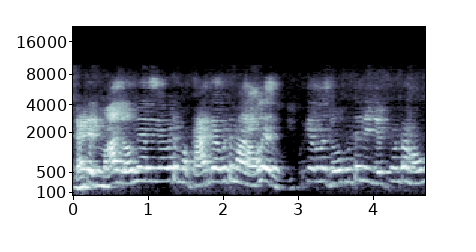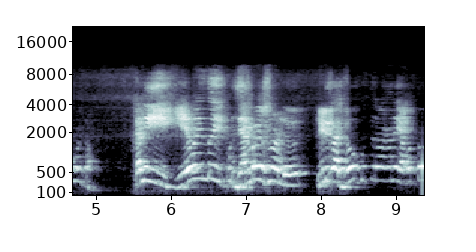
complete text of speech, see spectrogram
అంటే మా లవ్ మ్యారేజ్ కాబట్టి మా కాదు కాబట్టి మా అవ్వలేదు. ఇప్పటికేదైనా ఏదైనా జోక్ ఉంటే మేము చెప్పుకుంటాం నవ్వుకుంటాం. కానీ ఏమైందో ఇప్పుడు జనరేషన్ వాళ్ళు వీడికి ఆ జోక్ గుర్తు రాగానే ఎవరితో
